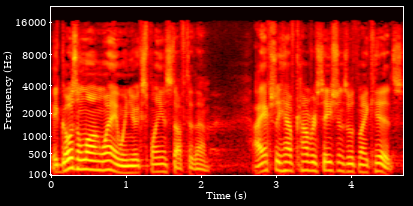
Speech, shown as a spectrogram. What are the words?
It goes a long way when you explain stuff to them. I actually have conversations with my kids.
